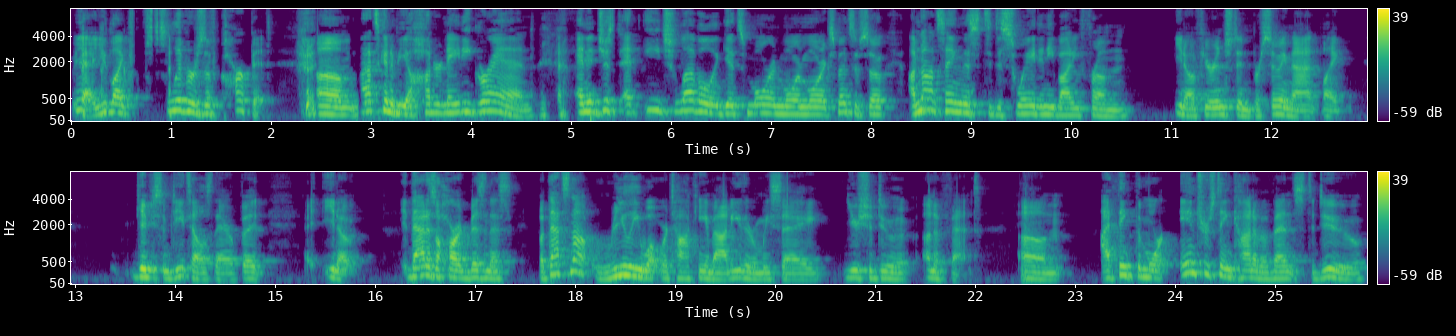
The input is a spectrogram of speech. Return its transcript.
yeah you'd like slivers of carpet um, that's going to be 180 grand. And it just at each level it gets more and more and more expensive. So i'm not saying this to dissuade anybody from you know if you're interested in pursuing that like give you some details there. But you know that is a hard business. But that's not really what we're talking about either when we say you should do an event. Um, i think the more interesting kind of events to do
